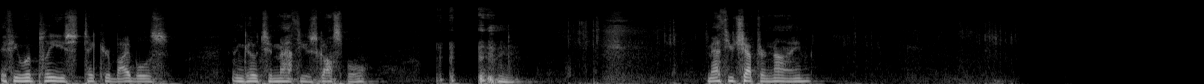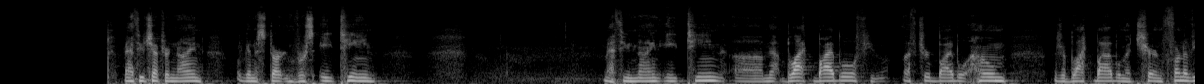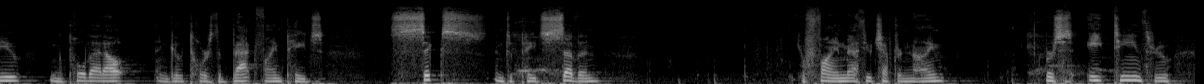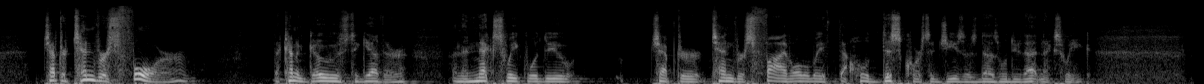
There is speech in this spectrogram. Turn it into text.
If you would please take your Bibles and go to Matthew's Gospel. Matthew chapter 9. Matthew chapter 9, we're going to start in verse 18. Matthew 9, 18. Um, that black Bible, if you left your Bible at home, there's a black Bible in the chair in front of you. You can pull that out and go towards the back, find page 6 into page 7. You'll find Matthew chapter 9, verses 18 through chapter 10, verse 4. That kind of goes together. And then next week we'll do chapter 10, verse 5, all the way, that whole discourse that Jesus does. We'll do that next week.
